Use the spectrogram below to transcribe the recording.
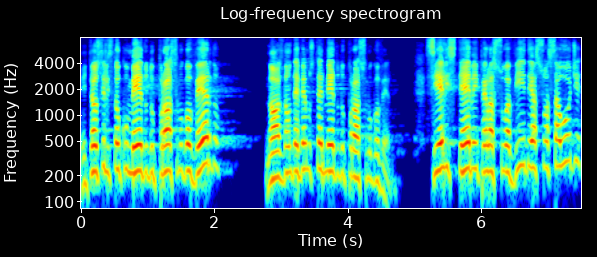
Então, se eles estão com medo do próximo governo, nós não devemos ter medo do próximo governo. Se eles temem pela sua vida e a sua saúde,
